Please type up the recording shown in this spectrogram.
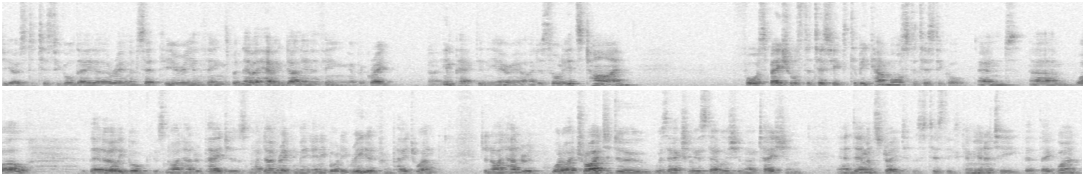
geostatistical data, random set theory and things, but never having done anything of a great uh, impact in the area. I just thought it's time for spatial statistics to become more statistical. And um, while that early book is 900 pages, and I don't recommend anybody read it from page 1 to 900, what I tried to do was actually establish a notation and demonstrate to the statistics community that they weren't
